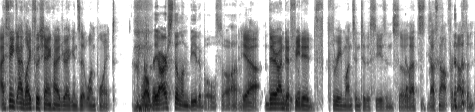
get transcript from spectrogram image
I think I liked the Shanghai Dragons at one point. well, they are still unbeatable, so I don't Yeah, they're undefeated three months into the season, so Yeah. that's that's not for nothing.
